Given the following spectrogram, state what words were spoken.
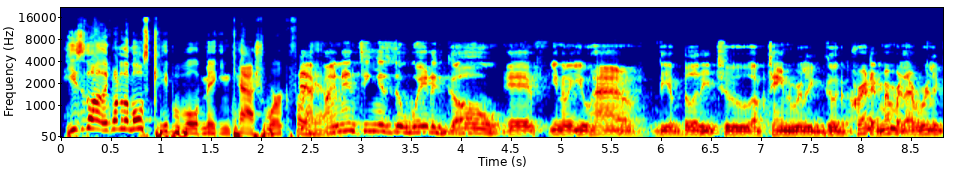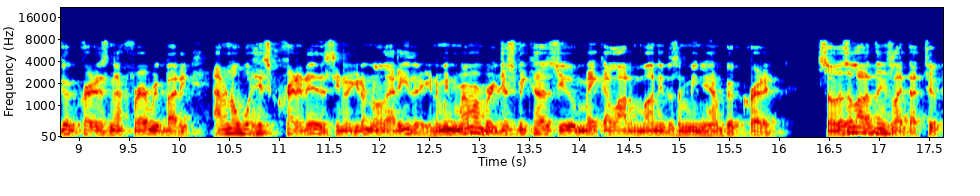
He's the, like one of the most capable of making cash work for you. yeah, him. financing is the way to go if you know you have the ability to obtain really good credit. Remember that really good credit is not for everybody. I don't know what his credit is. You know, you don't know that either. You know what I mean? Remember, just because you make a lot of money doesn't mean you have good credit. So there's a lot of things like that too.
